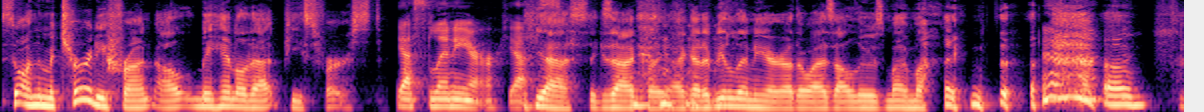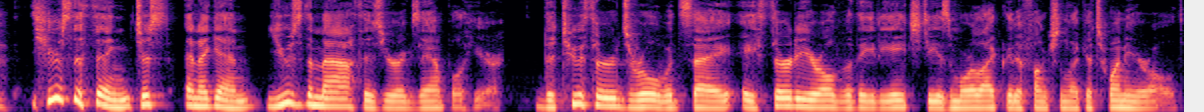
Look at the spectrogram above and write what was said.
So on the maturity front, I'll let me handle that piece first. Yes, linear. Yes. Yes, exactly. I got to be linear, otherwise I'll lose my mind. um, here's the thing: just and again, use the math as your example here the two thirds rule would say a 30 year old with ADHD is more likely to function like a 20 year old.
